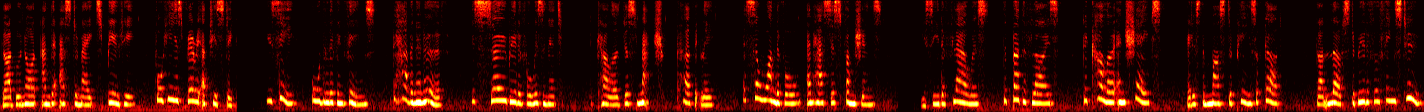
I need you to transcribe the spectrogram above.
God will not underestimate beauty, for He is very artistic. You see, all the living things, the heaven and earth, is so beautiful, isn't it? The colors just match perfectly. It's so wonderful and has its functions. You see the flowers, the butterflies, the color and shapes. It is the masterpiece of God. God loves the beautiful things too.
